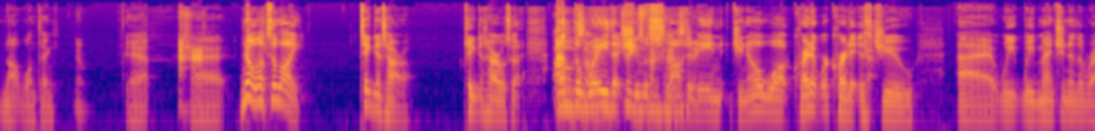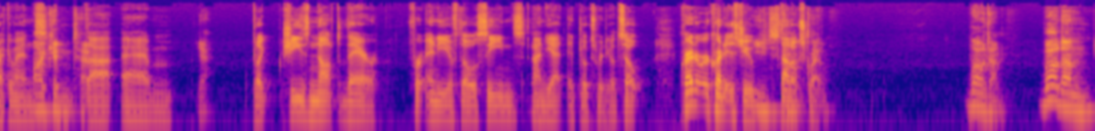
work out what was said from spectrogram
Not one thing. Nope. Yeah. Uh, no, that's a lie. Tig Notaro. Tig Notaro was good. And Oh, the sorry, way that she Tig's was slotted in, do you know what? Credit where credit is Yeah. due. Uh, we, we mentioned in the recommends I couldn't tell. that um, Yeah. like she's not there for any of those scenes, and yet it looks really good. So credit where credit is due. That looks great. tell. Well done. Well done.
